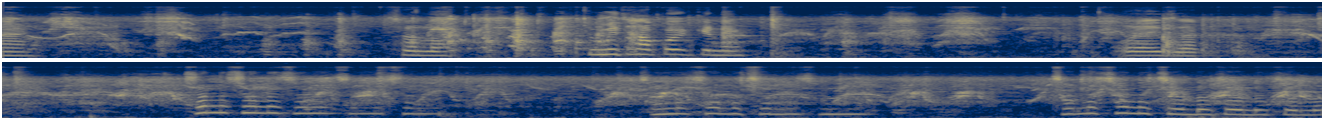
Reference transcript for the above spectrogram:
আয়। চলো, তুমি থাকো এখানে। ওরাই যাক। চলো চলো চলো চলো চলো। চলো চলো চলো চলো। চলো চলো চলো চলো চলো।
